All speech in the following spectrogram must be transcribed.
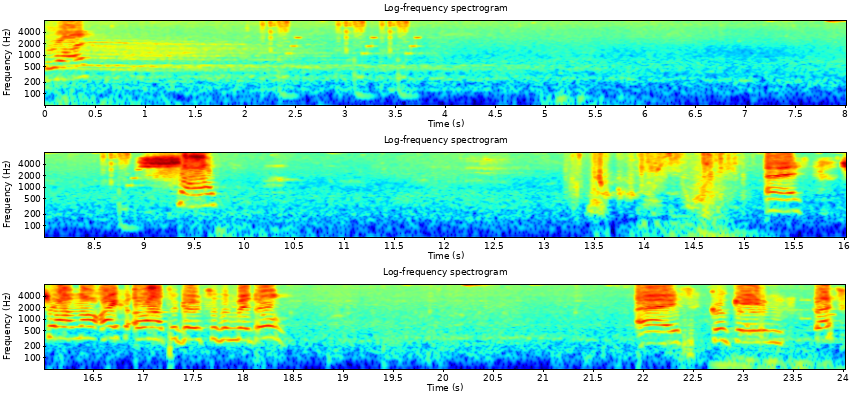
Why? Uh, so I'm not like allowed to go to the middle. Uh, good game. Let's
